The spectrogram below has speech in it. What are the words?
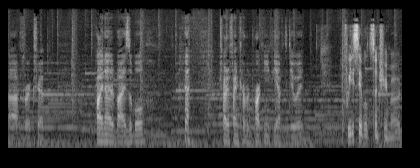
uh, for a trip. Probably not advisable. Try to find covered parking if you have to do it. If we disabled Sentry mode,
